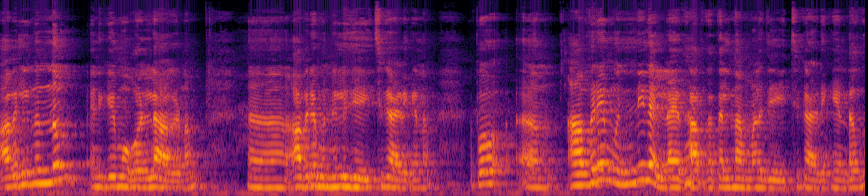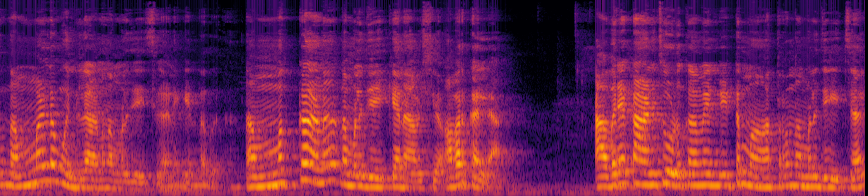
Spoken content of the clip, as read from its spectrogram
അവരിൽ നിന്നും എനിക്ക് മുകളിലാകണം. അവരെ മുന്നിൽ ജയിച്ച് കാണിക്കണം. അപ്പോൾ അവരെ മുന്നിലല്ല യഥാർത്ഥത്തിൽ നമ്മൾ ജയിച്ച് കാണിക്കേണ്ടത്. നമ്മളുടെ മുന്നിലാണ് നമ്മൾ ജയിച്ച് കാണിക്കേണ്ടത്. നമുക്കാണ് നമ്മൾ ജയിക്കാൻ ആവശ്യം. അവർക്കല്ല. അവരെ കാണിച്ചു കൊടുക്കാൻ വേണ്ടിയിട്ട് മാത്രം നമ്മൾ ജയിച്ചാൽ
